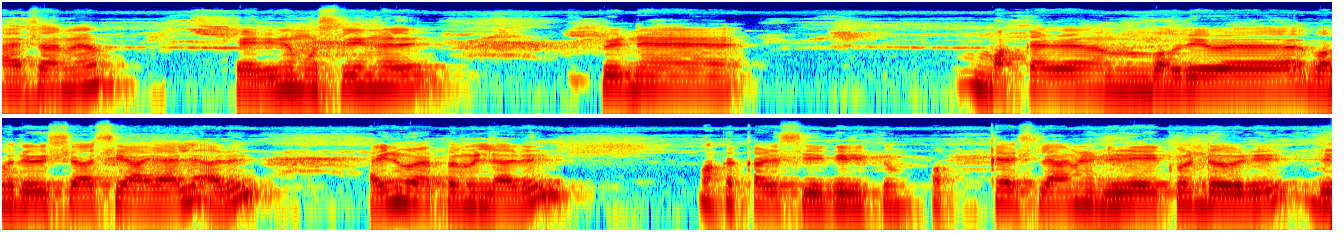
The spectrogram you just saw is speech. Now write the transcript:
അതേസമയം ഏതെങ്കിലും മുസ്ലിങ്ങൾ പിന്നെ മക്ക ഭൗതിക ഭൗതിക വിശ്വാസി ആയാൽ അത് അതിന് കുഴപ്പമില്ല. അത് മക്കൾക്കാർ സ്വീകരിക്കും. ഒക്കെ ഇസ്ലാമിനെതിരെ കൊണ്ട് ഒരു ഇത്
